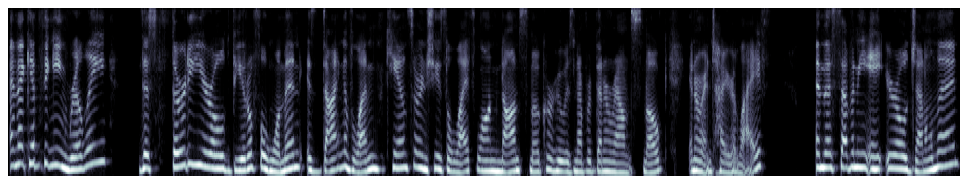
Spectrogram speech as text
And I kept thinking, really? this 30 year old beautiful woman is dying of lung cancer and she's a lifelong non smoker who has never been around smoke in her entire life. And the 78 year old gentleman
